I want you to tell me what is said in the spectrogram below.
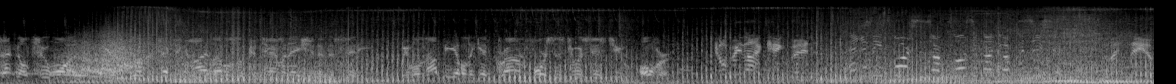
Sentinel 2-1, still detecting high levels of contamination in the city. We will not be able to get ground forces to assist you. Over. Copy that, Kingpin. Enemy forces are closing on your position! I see him.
